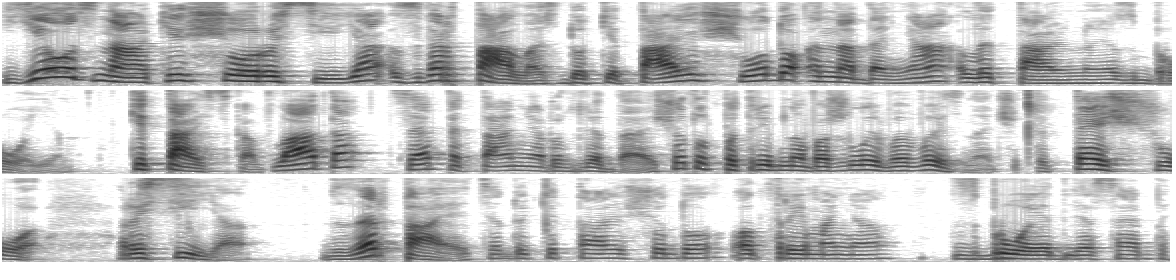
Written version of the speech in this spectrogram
Є ознаки, що Росія зверталась до Китаю щодо надання летальної зброї. Китайська влада це питання розглядає. Що тут потрібно важливо визначити? Те, що Росія звертається до Китаю щодо отримання зброї для себе.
